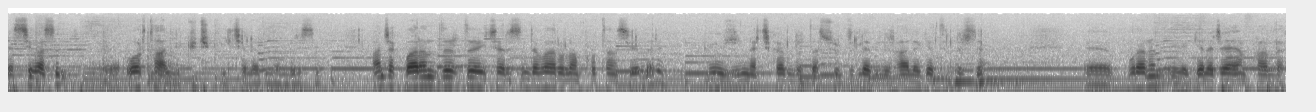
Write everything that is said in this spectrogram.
Ve Sivas'ın e, orta halli küçük ilçelerinden birisi. Ancak barındırdığı içerisinde var olan potansiyelleri gün yüzüne çıkarılır da sürdürülebilir hale getirilirse e, buranın e, geleceğe en parlak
